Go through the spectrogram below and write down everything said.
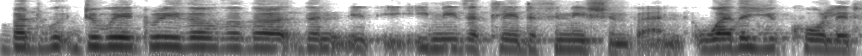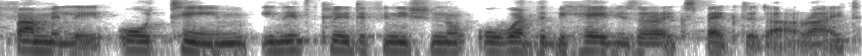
but do we agree though that the, then it, needs a clear definition then whether you call it family or team it needs clear definition of, or what the behaviors are expected are right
